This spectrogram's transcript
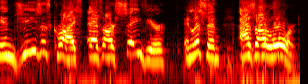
in Jesus Christ as our Savior, and listen, as our Lord.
